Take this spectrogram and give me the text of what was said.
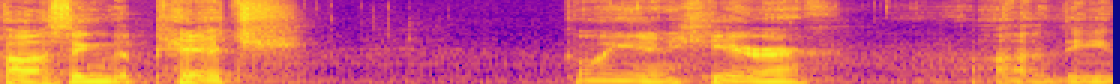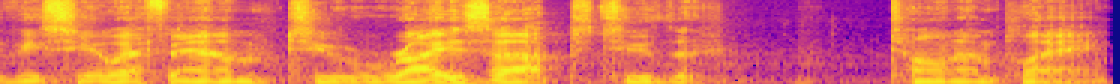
Causing the pitch going in here on the VCO FM to rise up to the tone I'm playing.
